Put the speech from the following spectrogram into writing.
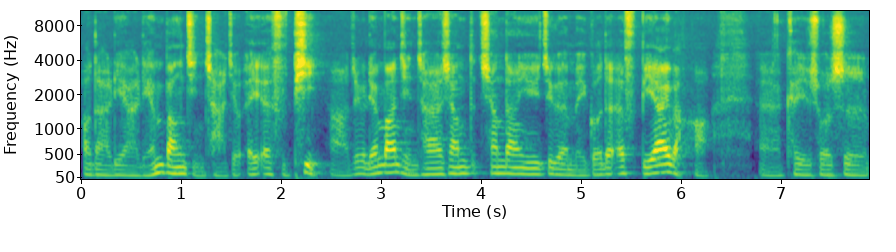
澳大利亚联邦警察就 AFP 啊，这个联邦警察相相当于这个美国的 FBI 吧啊，呃可以说是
